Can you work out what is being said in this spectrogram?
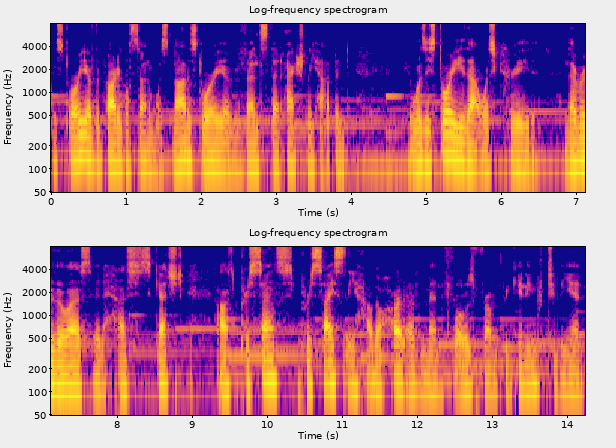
The story of the prodigal son was not a story of events that actually happened. It was a story that was created. Nevertheless, it has sketched out precise, precisely how the heart of men flows from beginning to the end.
